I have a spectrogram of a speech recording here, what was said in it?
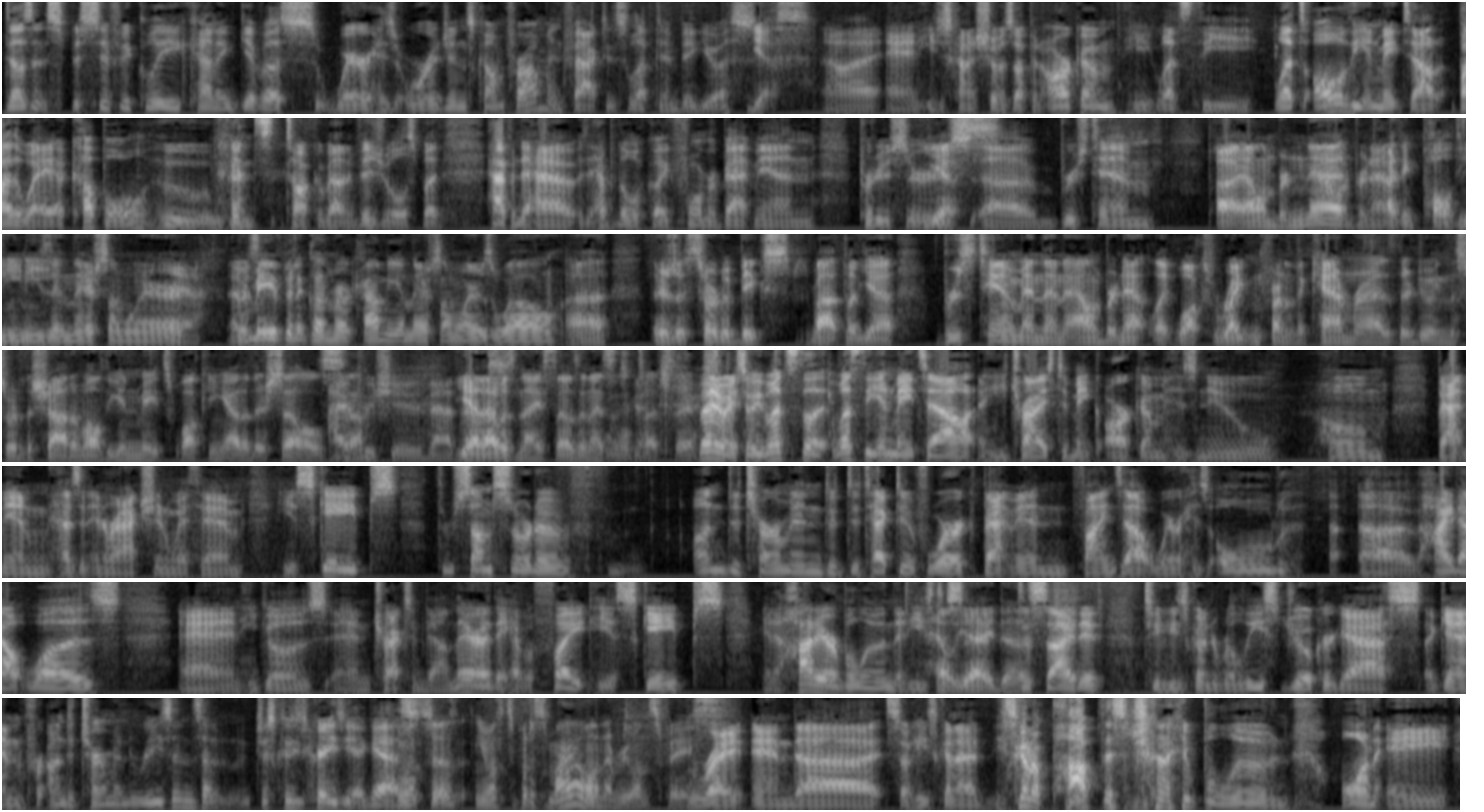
doesn't specifically kind of give us where his origins come from. In fact, it's left ambiguous. yes. Uh, and he just kind of shows up in Arkham. He lets the lets all of the inmates out. By the way, a couple who we can talk about in visuals, but happen to have happen to look like former Batman producers. Yes. Uh, Bruce Timm. Uh, Alan Burnett. Alan Burnett, I think Paul Paul Dini's Dini. in there somewhere. Yeah, there was- may have been a Glenn Murakami in there somewhere as well. Uh, there's a sort of a big spot, but yeah, Bruce Timm and then Alan Burnett like walks right in front of the camera as they're doing the sort of the shot of all the inmates walking out of their cells. I appreciated that. Yeah, that was nice. That was a nice little good. touch there. But anyway, so he lets the lets the inmates out, and he tries to make Arkham his new home. Batman has an interaction with him. He escapes through some sort of undetermined detective work. Batman finds out where his old uh, hideout was, and he goes and tracks him down there. They have a fight. He escapes in a hot air balloon that he's yeah, he decided to. He's going to release Joker gas again for undetermined reasons, uh, just because he's crazy, I guess. He wants to he wants to put a smile on everyone's face. Right, and uh, so he's gonna he's gonna pop this giant balloon on a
